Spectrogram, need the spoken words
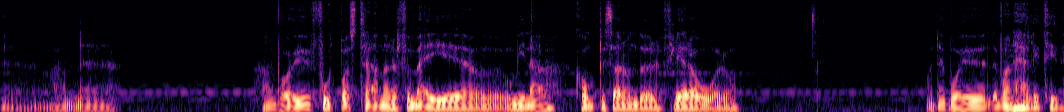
Eh, han, eh, han var ju fotbollstränare för mig eh, och mina kompisar under flera år. Och, och det var ju det var en härlig tid.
